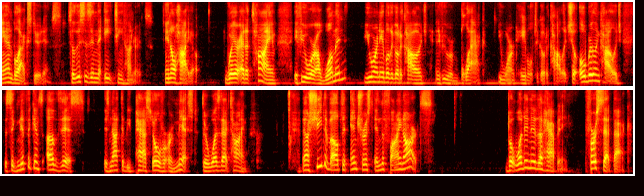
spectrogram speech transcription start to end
and Black students. So this is in the 1800s in Ohio, where at a time, if you were a woman, you weren't able to go to college. And if you were Black, you weren't able to go to college. So, Oberlin College, the significance of this is not to be passed over or missed. There was that time. Now, she developed an interest in the fine arts. But what ended up happening? First setback,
